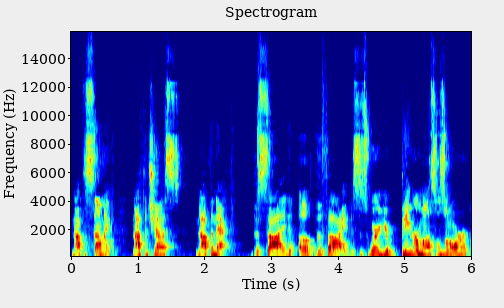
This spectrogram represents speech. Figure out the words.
not the stomach, not the chest, not the neck, the side of the thigh. This is where your bigger muscles are.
